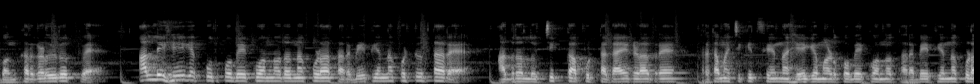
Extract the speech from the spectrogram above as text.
ಬಂಕರ್ಗಳು ಇರುತ್ತವೆ ಅಲ್ಲಿ ಹೇಗೆ ಕೂತ್ಕೋಬೇಕು ಅನ್ನೋದನ್ನು ಕೂಡ ತರಬೇತಿಯನ್ನು ಕೊಟ್ಟಿರ್ತಾರೆ. ಅದರಲ್ಲೂ ಚಿಕ್ಕ ಪುಟ್ಟ ಗಾಯಗಳಾದರೆ ಪ್ರಥಮ ಚಿಕಿತ್ಸೆಯನ್ನು ಹೇಗೆ ಮಾಡ್ಕೋಬೇಕು ಅನ್ನೋ ತರಬೇತಿಯನ್ನು ಕೂಡ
